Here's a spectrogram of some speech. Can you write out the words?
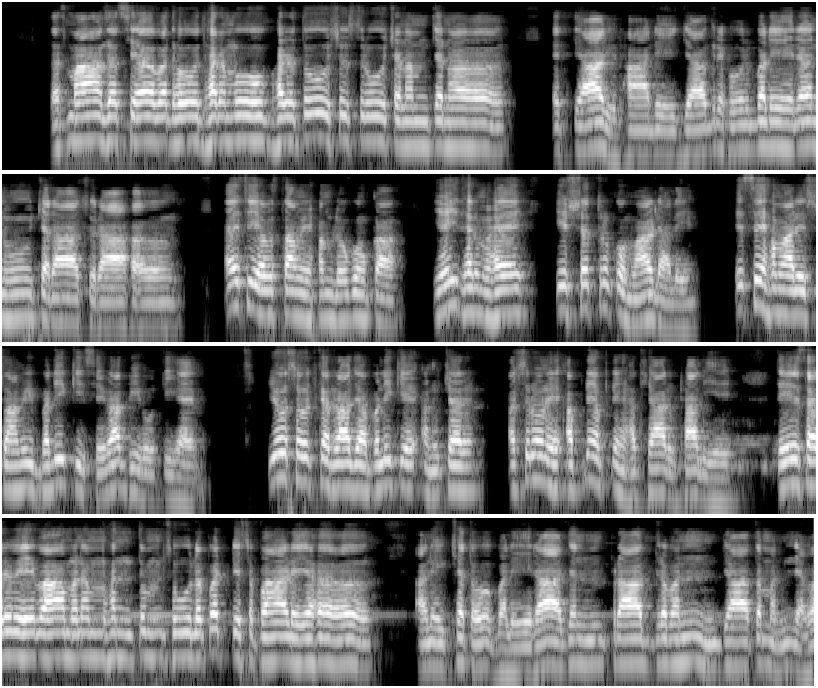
तस्मादस्य वधो धर्मो भरतो शुश्रूषणम च न। इत्यायुधाने जागृहुर्बलेरनुचरासुरा ऐसी अवस्था में हम लोगों का यही धर्म है कि शत्रु को मार डालें। इससे हमारे स्वामी बलि की सेवा भी होती है। यो सोचकर राजा बलि के अनुचर असुरों ने अपने अपने हथियार उठा लिए। ते सर्वे वामनम हंतुम शूलपट्ट सपाणय अनिक्षतो बले राजन प्राद्रवन जातमन्यव।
